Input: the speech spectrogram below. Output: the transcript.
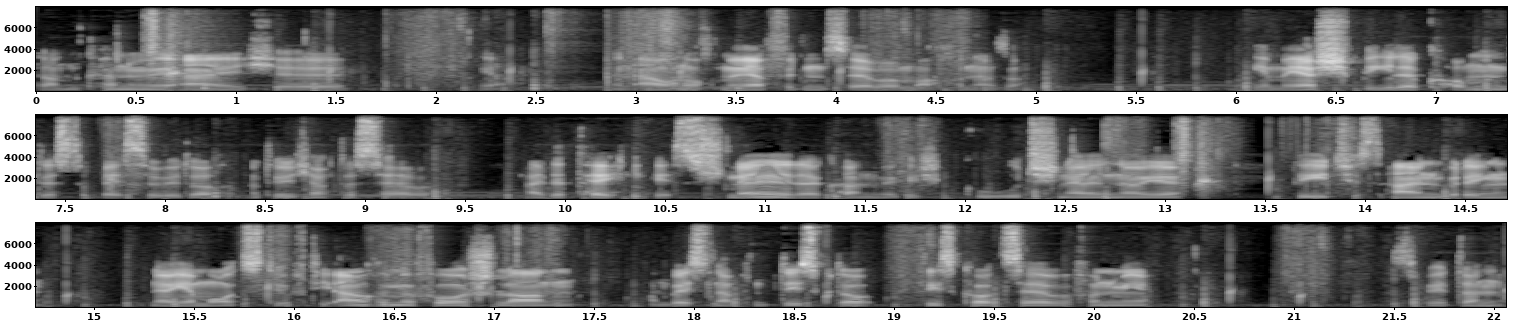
dann können wir eigentlich äh, ja, auch noch mehr für den Server machen. Also je mehr Spieler kommen, desto besser wird auch natürlich auch der Server. Weil der Technik ist schnell, der kann wirklich gut schnell neue Features einbringen. Neue Mods dürfte ich auch immer vorschlagen. Am besten auf dem Discord-Server von mir. Es wird dann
